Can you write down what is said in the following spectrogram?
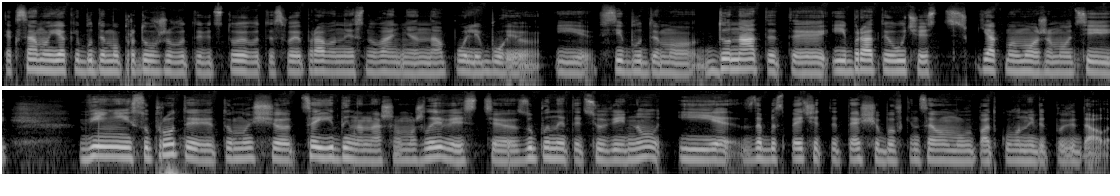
Так само, як і будемо продовжувати відстоювати своє право на існування на полі бою, і всі будемо донатити і брати участь, як ми можемо у цій війні і супротиві, тому що це єдина наша можливість е, зупинити цю війну і забезпечити те, щоб в кінцевому випадку вони відповідали.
